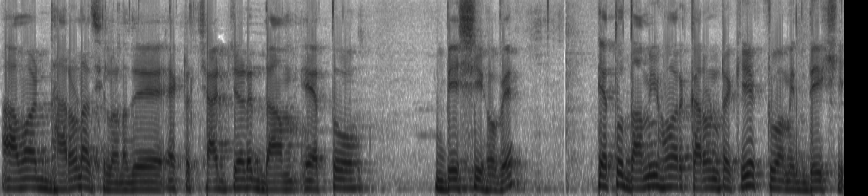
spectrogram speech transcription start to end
আমার ধারণা ছিল না যে একটা চার্জারের দাম এত বেশি হবে। এত দামি হওয়ার কারণটা কি একটু আমি দেখি।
